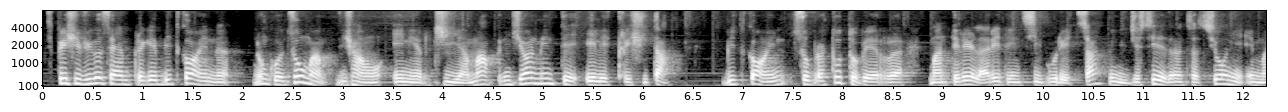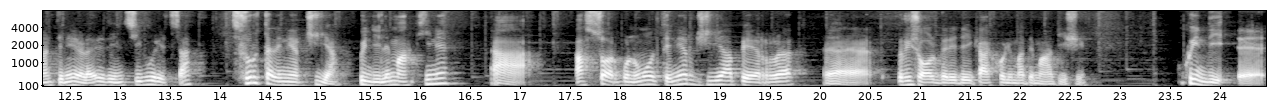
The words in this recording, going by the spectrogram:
specifico sempre che Bitcoin non consuma diciamo energia ma principalmente elettricità Bitcoin, soprattutto per mantenere la rete in sicurezza, quindi gestire transazioni e mantenere la rete in sicurezza, sfrutta l'energia. Quindi le macchine ah, assorbono molta energia per eh, risolvere dei calcoli matematici. Quindi eh,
